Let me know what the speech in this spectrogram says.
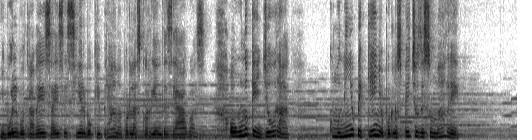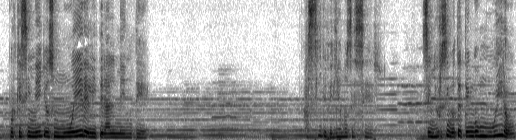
Y vuelvo otra vez a ese siervo que brama por las corrientes de aguas, o uno que llora como niño pequeño por los pechos de su madre, porque sin ellos muere literalmente. Deberíamos de ser. Señor, si no te tengo, muero.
